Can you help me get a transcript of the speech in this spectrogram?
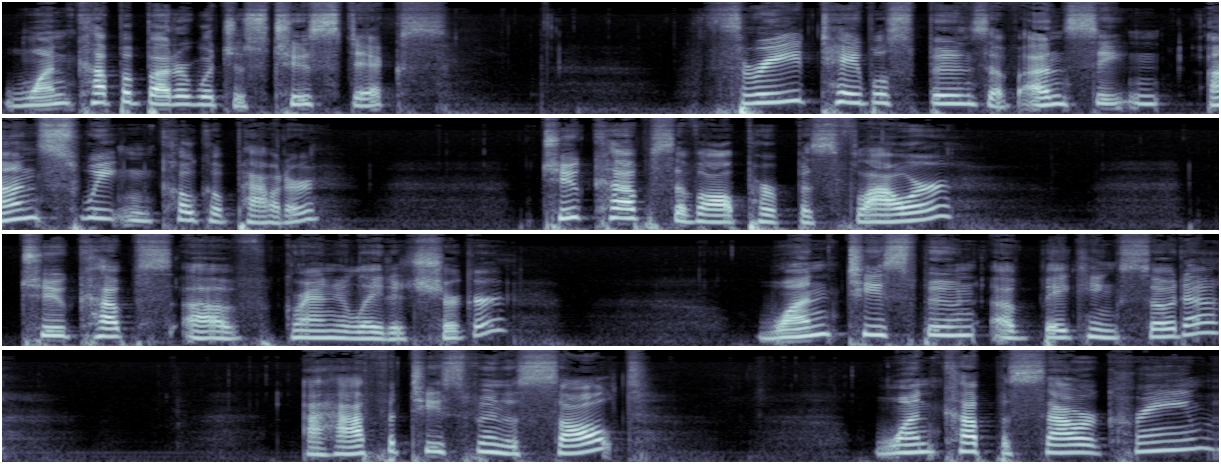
one cup of butter, which is two sticks, three tablespoons of unsweetened, unsweetened cocoa powder, two cups of all purpose flour, two cups of granulated sugar, one teaspoon of baking soda, a half a teaspoon of salt, one cup of sour cream,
